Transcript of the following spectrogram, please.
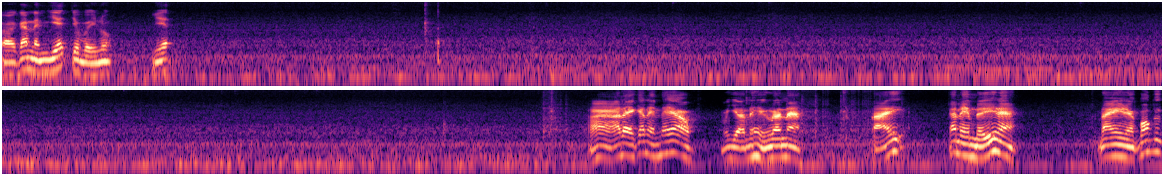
Rồi các anh em Z cho vị luôn. Z. À, ở đây các anh em thấy không? Bây giờ nó hiện lên nè. Đấy các anh em để ý nè. Đây là có cái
